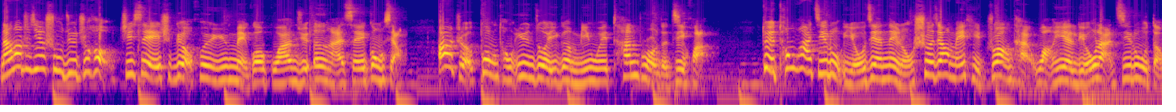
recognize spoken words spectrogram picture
拿到这些数据之后，GCHQ 会与美国国安局 NSA 共享。二者共同运作一个名为 Temporal 的计划，对通话记录、邮件内容、社交媒体状态、网页浏览记录等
